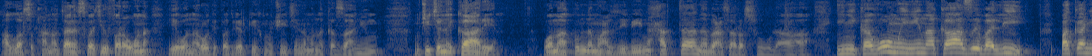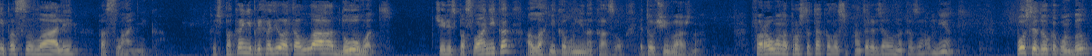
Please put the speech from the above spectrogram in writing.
Аллах Субхану Тааля схватил фараона и его народ и подверг их мучительному наказанию, мучительной каре. وَمَا كُنَّ مُعَذِّبِينَ حَتَّى نَبْعَثَ رَسُولًا И никого мы не наказывали, пока не посылали посланника. То есть пока не приходил от Аллаха довод – Через посланника Аллах никого не наказывал. Это очень важно. Фараона просто так Аллах Субхану взял и наказал? Нет. После того, как он был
